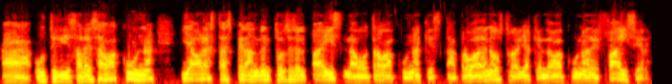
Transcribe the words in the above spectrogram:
a utilizar esa vacuna y ahora está esperando entonces el país la otra vacuna que está aprobada en Australia, que es la vacuna de Pfizer.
